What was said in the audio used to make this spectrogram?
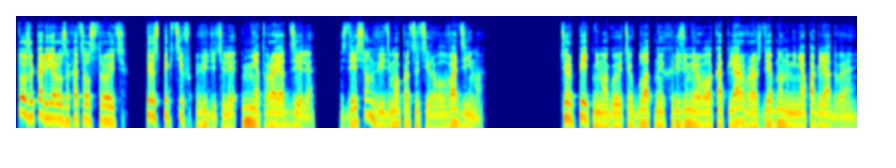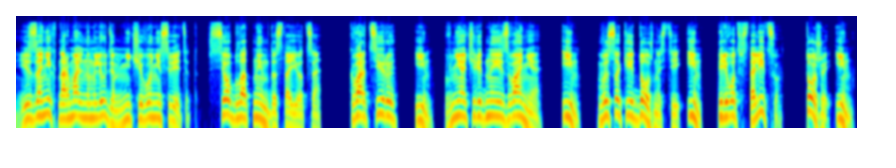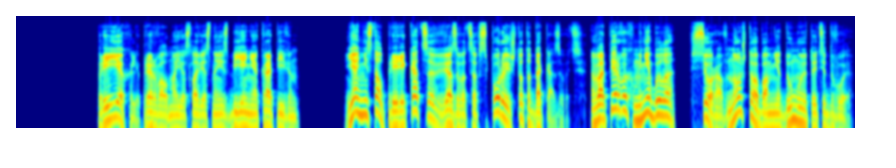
Тоже карьеру захотел строить. Перспектив, видите ли, нет в райотделе. Здесь он, видимо, процитировал Вадима. «Терпеть не могу этих блатных», — резюмировала Котляр, враждебно на меня поглядывая. «Из-за них нормальным людям ничего не светит. Все блатным достается. Квартиры, им. Внеочередные звания? Им. Высокие должности? Им. Перевод в столицу? Тоже им. «Приехали», — прервал мое словесное избиение Крапивин. Я не стал пререкаться, ввязываться в споры и что-то доказывать. Во-первых, мне было все равно, что обо мне думают эти двое.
